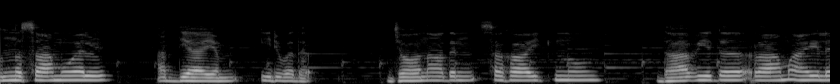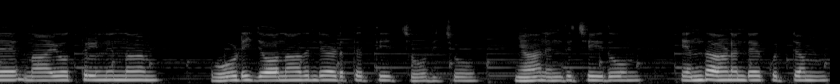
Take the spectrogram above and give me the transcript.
ഒന്ന് സാമുവൽ അദ്ധ്യായം ഇരുപത്. ജോനാഥൻ സഹായിക്കുന്നു. ദാവീദ് റാമായിലെ നായോത്തിൽ നിന്ന് ഓടി ജോനാഥന്റെ അടുത്തെത്തി ചോദിച്ചു ഞാൻ എന്ത് ചെയ്തു? എന്താണ് എന്റെ കുറ്റം?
